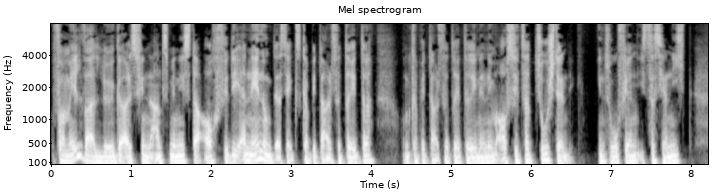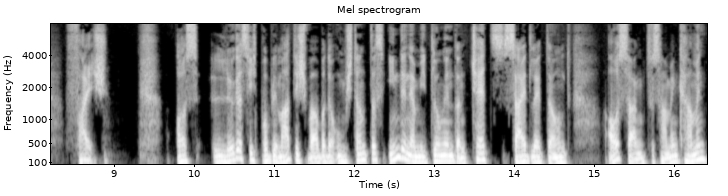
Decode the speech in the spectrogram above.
Formell war Löger als Finanzminister auch für die Ernennung der sechs Kapitalvertreter und Kapitalvertreterinnen im Aufsichtsrat zuständig. Insofern ist das ja nicht falsch. Aus Lögers Sicht problematisch war aber der Umstand, dass in den Ermittlungen dann Chats, Sideletter und Aussagen zusammenkamen,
